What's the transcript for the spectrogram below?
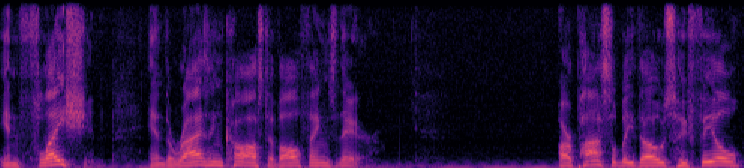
inflation and the rising cost of all things there are possibly those who feel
